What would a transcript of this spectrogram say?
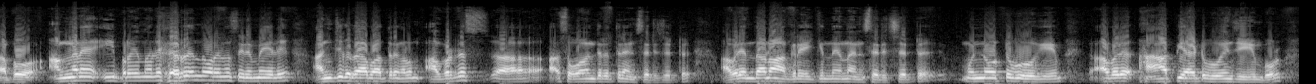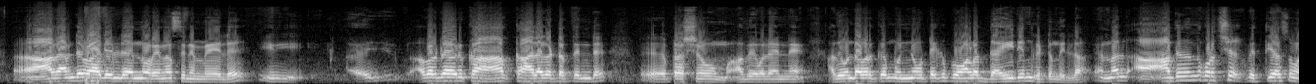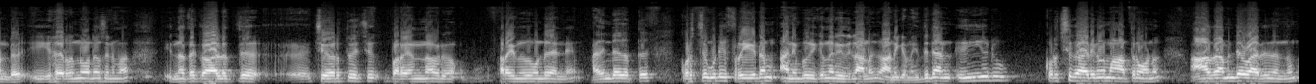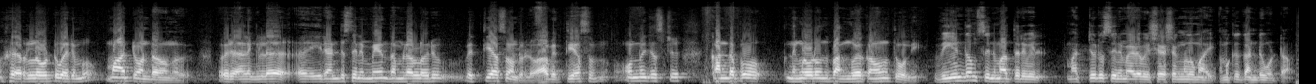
അപ്പോൾ അങ്ങനെ ഈ പറയുന്ന ഹെർ എന്ന് പറയുന്ന സിനിമയിൽ അഞ്ച് കഥാപാത്രങ്ങളും അവരുടെ സ്വാതന്ത്ര്യത്തിനനുസരിച്ചിട്ട് അവരെന്താണോ ആഗ്രഹിക്കുന്നതെന്നനുസരിച്ചിട്ട് മുന്നോട്ട് പോവുകയും അവർ ഹാപ്പി ആയിട്ട് പോവുകയും ചെയ്യുമ്പോൾ ആദാമിന്റെ വാര്യല്ല എന്ന് പറയുന്ന സിനിമയിൽ ഈ അവരുടെ ഒരു കാലഘട്ടത്തിന്റെ പ്രശ്നവും അതേപോലെ തന്നെ അതുകൊണ്ട് അവർക്ക് മുന്നോട്ടേക്ക് പോകാനുള്ള ധൈര്യം കിട്ടുന്നില്ല. എന്നാൽ അതിൽ നിന്ന് കുറച്ച് വ്യത്യാസമുണ്ട്. ഈ ഹെർ എന്ന് പറഞ്ഞ സിനിമ ഇന്നത്തെ കാലത്ത് ചേർത്ത് വെച്ച് പറയുന്ന ഒരു പറയുന്നത് കൊണ്ട് തന്നെ അതിന്റെ അകത്ത് കുറച്ചും കൂടി ഫ്രീഡം അനുഭവിക്കുന്ന രീതിയിലാണ് കാണിക്കുന്നത്. ഇത് ഈ ഒരു കുറച്ച് കാര്യങ്ങൾ മാത്രമാണ് ആദാമിന്റെ വാരിൽ നിന്നും ഹെറിലോട്ട് വരുമ്പോൾ മാറ്റം ഉണ്ടാകുന്നത്. ഒരു അല്ലെങ്കിൽ ഈ രണ്ട് സിനിമയും തമ്മിലുള്ള ഒരു വ്യത്യാസം ഉണ്ടല്ലോ. ആ വ്യത്യാസം ഒന്ന് ജസ്റ്റ് കണ്ടപ്പോൾ നിങ്ങളോടൊന്ന് പങ്കുവെക്കണമെന്ന് തോന്നി. വീണ്ടും സിനിമാ തെരുവിൽ മറ്റൊരു സിനിമയുടെ വിശേഷങ്ങളുമായി നമുക്ക് കണ്ടുമുട്ടാം.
